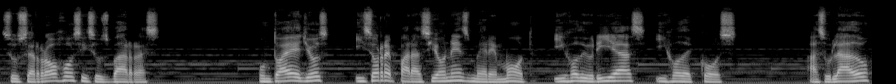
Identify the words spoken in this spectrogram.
sus cerrojos y sus barras. Junto a ellos hizo reparaciones Meremot, hijo de Urías, hijo de Cos. A su lado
